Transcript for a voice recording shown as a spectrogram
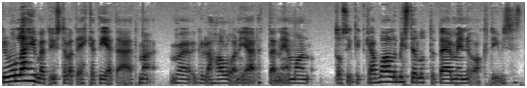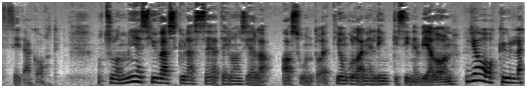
kyllä mun lähimmät ystävät ehkä tietää, että mä, mä kyllä haluan jäädä tänne ja mä oon tosi pitkään valmistellut tätä ja mennyt aktiivisesti sitä kohti. Mutta sulla on mies Jyväskylässä ja teillä on siellä asunto, että jonkunlainen linkki sinne vielä on. Joo, kyllä.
